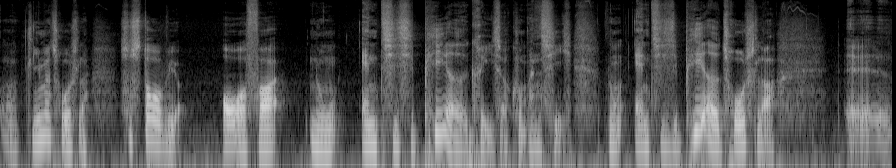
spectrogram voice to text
og klimatrusler, så står vi over for nogle anticiperede kriser, kunne man sige. Nogle anticiperede trusler, øh,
